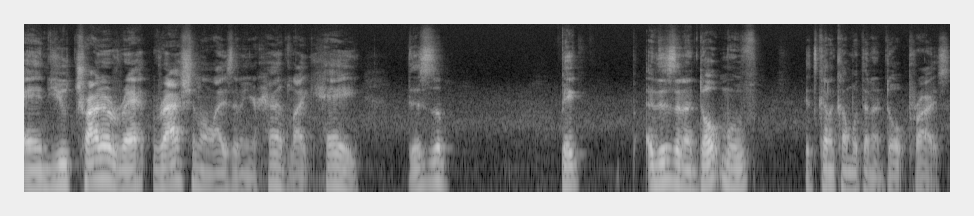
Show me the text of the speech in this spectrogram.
and you try to ra- rationalize it in your head, like, "Hey, this is a big, this is an adult move. It's gonna come with an adult price."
